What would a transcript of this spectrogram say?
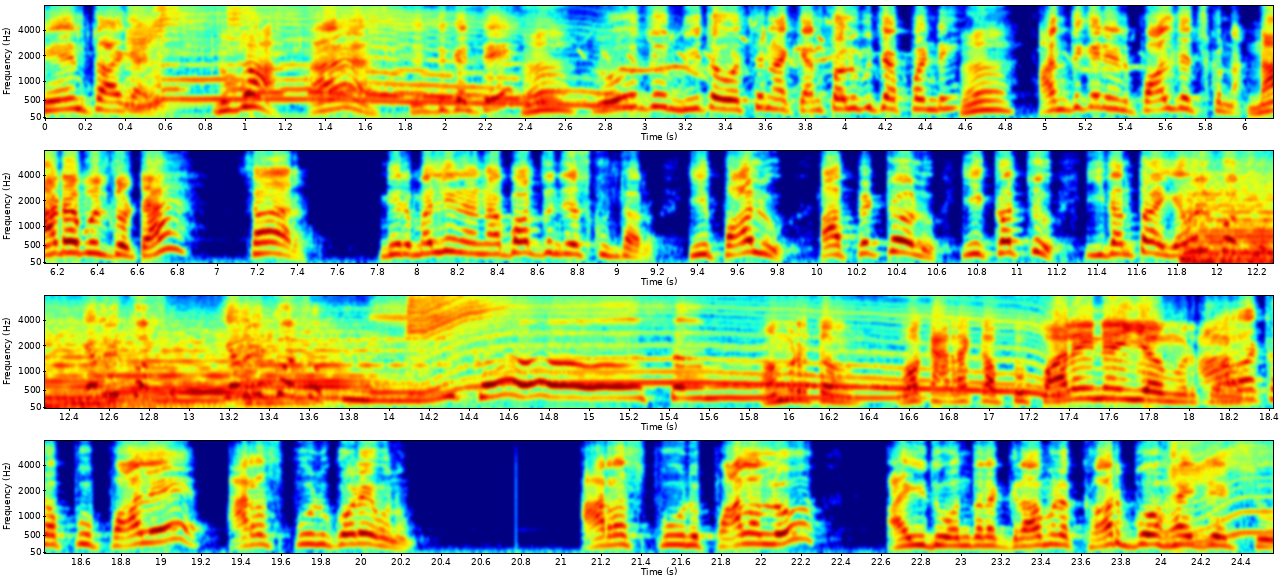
నేను తాగాలి. నువ్వా? ఎందుకంటే. రోజు మీతో వస్తే నాకు ఎంత అలుపు చెప్పండి? అందుకే నేను పాలు తెచ్చుకున్నా. నా డబ్బులతోటా? సార్ మీరు మళ్ళీ నన్ను అపార్థం చేసుకుంటారు. ఈ పాలు ఆ పెట్రోలు ఈ ఖర్చు ఇదంతా ఎవరి కోసం? ఎవరి కోసం? ఎవరి కోసం? అమృతం ఒక అర కప్పు పాలైనా అమృతం. అర కప్పు పాలే అర స్పూన్ కూడా ఇవ్వను. అర స్పూన్ పాలలో ఐదు వందల గ్రాముల కార్బోహైడ్రేట్స్.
